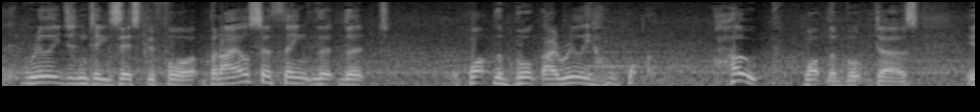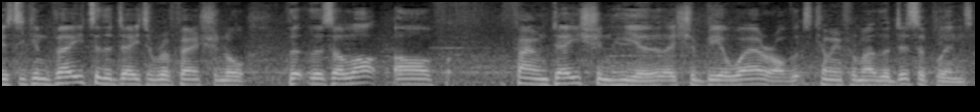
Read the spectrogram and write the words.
It really didn't exist before, but I also think that, that what the book, I really ho hope what the book does, is to convey to the data professional that there's a lot of foundation here that they should be aware of that's coming from other disciplines,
